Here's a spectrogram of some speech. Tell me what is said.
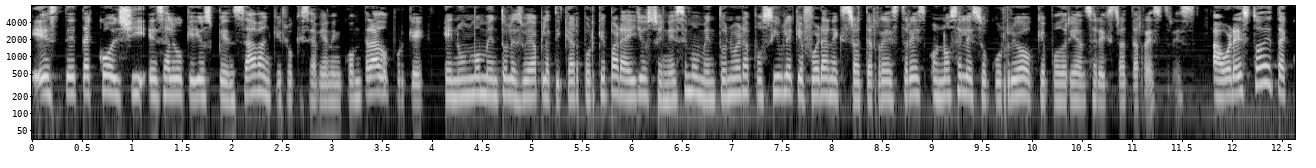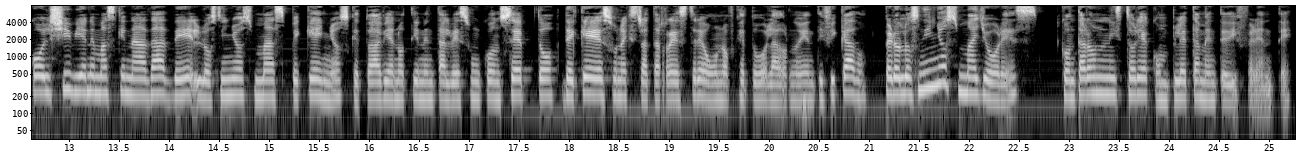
este Takolshi es algo que ellos pensaban que es lo que se habían encontrado, porque en un momento les voy a platicar por qué para ellos en ese momento no era posible que fueran extraterrestres o no se les ocurrió que podrían ser extraterrestres. Ahora, esto de Takolshi viene más que nada de los niños más pequeños que todavía no tienen tal vez un concepto de qué es un extraterrestre o un objeto volador no identificado. Pero los niños mayores contaron una historia completamente diferente.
